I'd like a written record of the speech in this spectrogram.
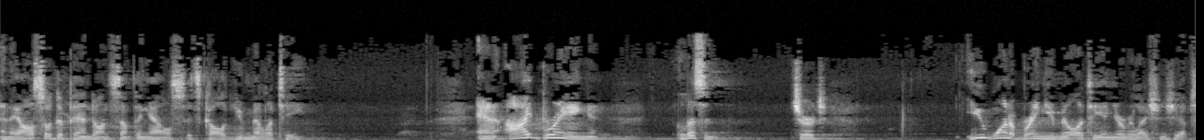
And they also depend on something else. It's called humility. And I bring, listen, church, you want to bring humility in your relationships.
